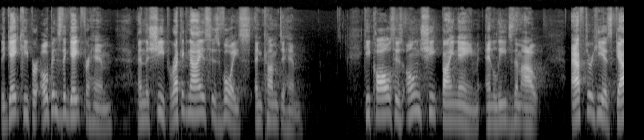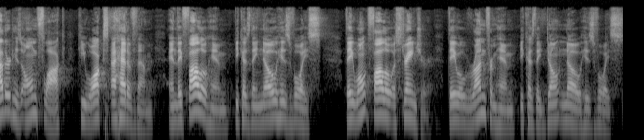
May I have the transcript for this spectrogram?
The gatekeeper opens the gate for him, and the sheep recognize his voice and come to him. He calls his own sheep by name and leads them out. After he has gathered his own flock, he walks ahead of them, and they follow him because they know his voice. They won't follow a stranger. They will run from him because they don't know his voice.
